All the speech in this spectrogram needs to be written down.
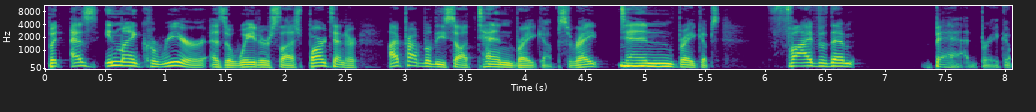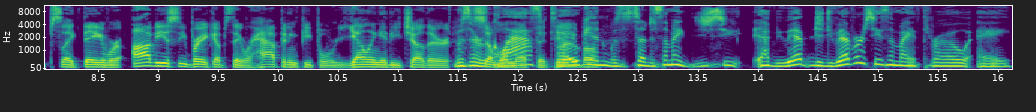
but as in my career as a waiter slash bartender i probably saw 10 breakups right 10 Mm-hmm. breakups five of them bad breakups like they were obviously breakups they were happening people were yelling at each other Was there someone glass left the table broken? Was so did somebody? Did you see? Have you ever? Did you ever see somebody throw a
